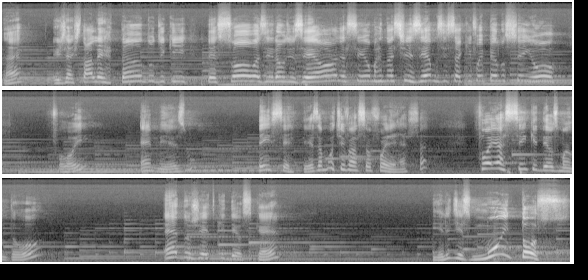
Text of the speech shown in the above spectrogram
né? Ele já está alertando de que pessoas irão dizer: Olha, Senhor, mas nós fizemos isso aqui, foi pelo Senhor. Foi? É mesmo? Tem certeza? A motivação foi essa? Foi assim que Deus mandou? É do jeito que Deus quer? E ele diz: Muitos.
